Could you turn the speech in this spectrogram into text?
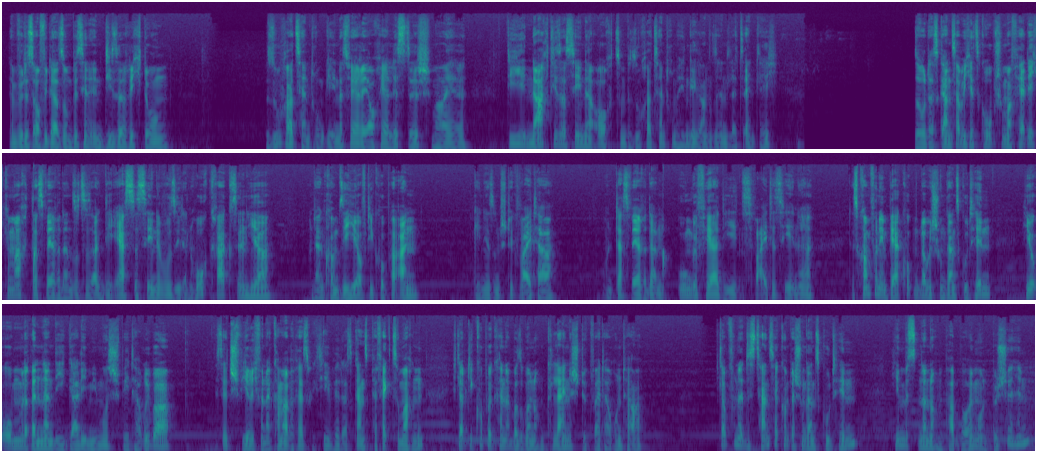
Dann würde es auch wieder so ein bisschen in diese Richtung Besucherzentrum gehen. Das wäre ja auch realistisch, weil die nach dieser Szene auch zum Besucherzentrum hingegangen sind, letztendlich. So, das Ganze habe ich jetzt grob schon mal fertig gemacht. Das wäre dann sozusagen die erste Szene, wo sie dann hochkraxeln hier. Und dann kommen sie hier auf die Kuppe an, gehen hier so ein Stück weiter. Und das wäre dann ungefähr die zweite Szene. Das kommt von den Bergkuppen, glaube ich, schon ganz gut hin. Hier oben rennen dann die Gallimimus später rüber. Ist jetzt schwierig von der Kameraperspektive, das ganz perfekt zu machen. Ich glaube, die Kuppe kann aber sogar noch ein kleines Stück weiter runter. Ich glaube, von der Distanz her kommt das schon ganz gut hin. Hier müssten dann noch ein paar Bäume und Büsche hin.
